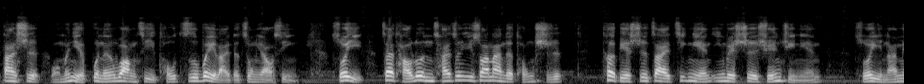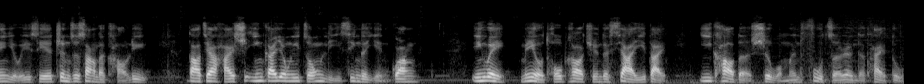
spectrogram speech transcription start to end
但是我们也不能忘记投资未来的重要性。所以在讨论财政预算案的同时，特别是在今年，因为是选举年，所以难免有一些政治上的考虑，大家还是应该用一种理性的眼光，因为没有投票权的下一代，依靠的是我们负责任的态度。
